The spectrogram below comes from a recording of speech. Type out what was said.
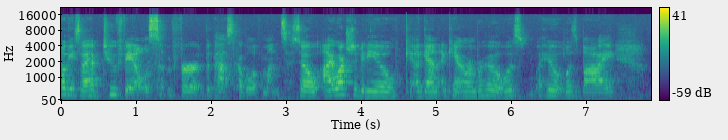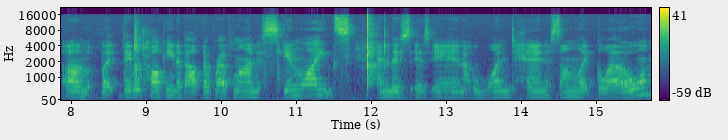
Okay, so I have two fails for the past couple of months. So I watched a video, again, I can't remember who it was, who it was by, um, but they were talking about the Revlon Skin Lights and this is in 110 Sunlit Glow.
